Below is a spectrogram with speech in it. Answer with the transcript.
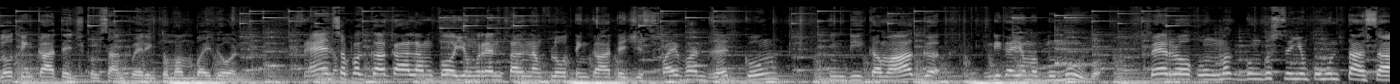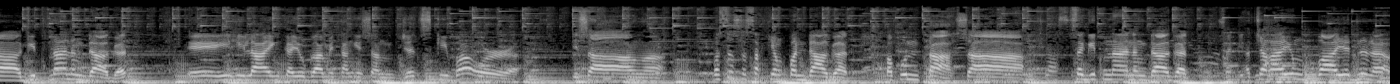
floating cottage kung saan pwedeng tumambay doon. And sa pagkakalam ko, yung rental ng floating cottage is 500 kung hindi ka mag hindi kayo magmo-move. Pero kung mag kung gusto niyo pumunta sa gitna ng dagat, eh hihilain kayo gamit ang isang jet ski ba or isang ah, basta sasakyang pandagat papunta sa sa gitna ng dagat. At saka yung bayad nila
